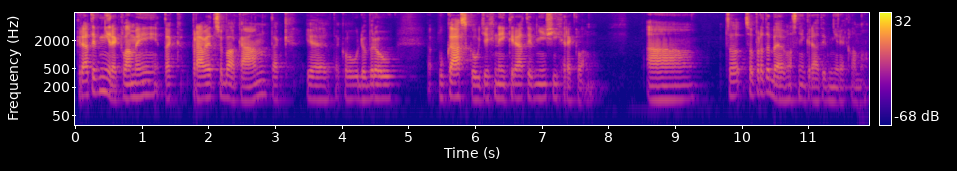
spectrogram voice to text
kreativní reklamy, tak právě třeba Kán, tak je takovou dobrou ukázkou těch nejkreativnějších reklam. A co, co pro tebe je vlastně kreativní reklama?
